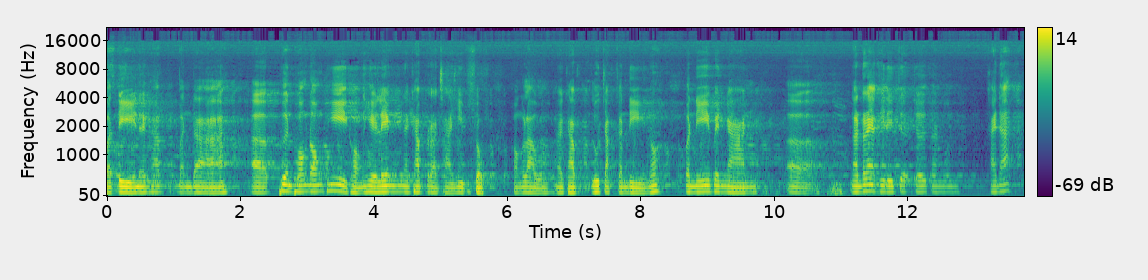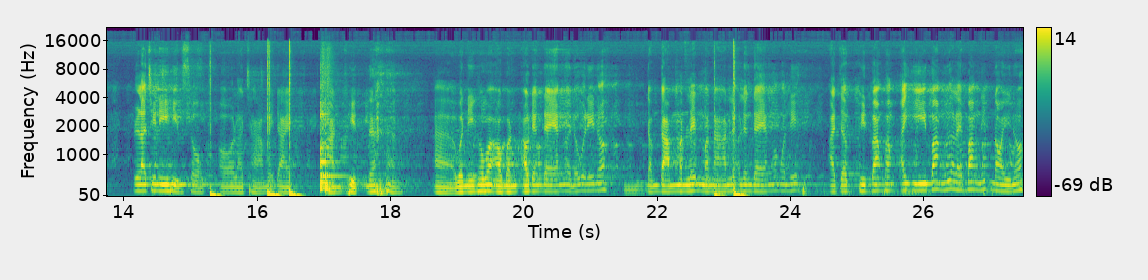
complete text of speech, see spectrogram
สวัสดีนะครับบรรดาเพื่อนพ้องน้องพี่ของเฮเลงนะครับ ราชาหีบศพของเรานะครับ รู้จักกันดีเนาะวันนี้เป็นงานงานแรกที่ได้เจอเจอกันใครนะราชินีหีบศพอ๋อราชาไม่ได้อ่านผิดนะวันนี้เขาว่าเอามันเอาแดงๆหน่อยเนอะวันนี้เนาะดำๆมันเล่นมานานแล้วเอาแดงๆบ้างวันนี้ อาจจะผิดบ้างพังไออีบ้างหรืออะไรบ้างนิดหน่อยเนาะ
